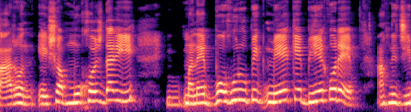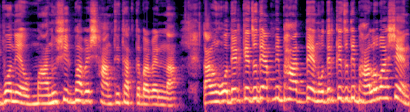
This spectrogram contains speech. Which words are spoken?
কারণ এইসব মুখোশধারী মানে বহুরূপী মেয়েকে বিয়ে করে আপনি জীবনেও মানসিকভাবে শান্তি থাকতে পারবেন না। কারণ ওদেরকে যদি আপনি ভাত দেন, ওদেরকে যদি ভালোবাসেন,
